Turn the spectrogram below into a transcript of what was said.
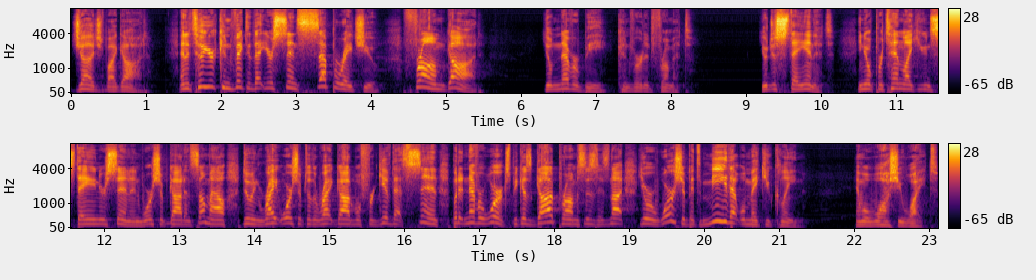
judged by God, and until you're convicted that your sin separates you from God, you'll never be converted from it. You'll just stay in it. And you'll pretend like you can stay in your sin and worship God, and somehow doing right worship to the right God will forgive that sin, but it never works because God promises it's not your worship, it's me that will make you clean and will wash you white.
